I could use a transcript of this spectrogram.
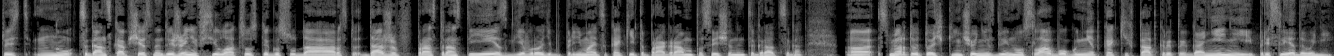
То есть, ну, цыганское общественное движение в силу отсутствия государства, даже в пространстве ЕС, где вроде бы принимаются какие-то программы, посвященные интеграции цыган, э, с мертвой точки ничего не сдвинулось. Слава богу, нет каких-то открытых гонений и преследований.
